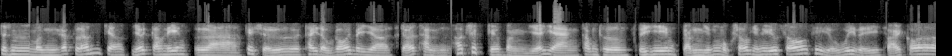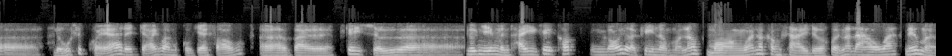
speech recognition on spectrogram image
tin mừng rất lớn cho giới cao niên là cái sự thay đầu gối bây giờ trở thành hết sức kêu bằng dễ dàng, thông thường. Tuy nhiên cần những một số những yếu tố, thí dụ quý vị phải có ờ, đủ sức khỏe để trải qua một cuộc giải phẫu à, và cái sự ờ, đương nhiên mình thay cái khớp gối là khi nào mà nó mòn quá nó không xài được và nó đau quá nếu mà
